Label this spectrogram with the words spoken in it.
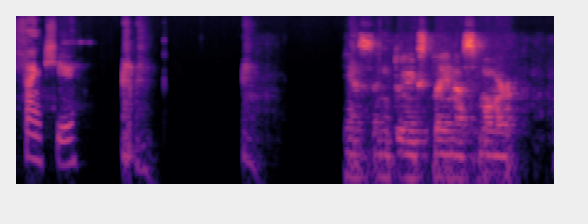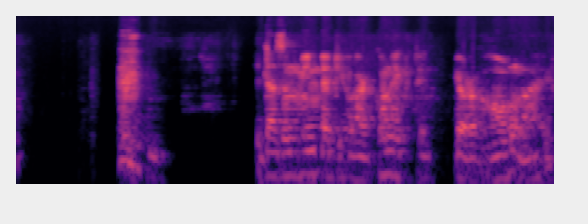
Thank you. Yes, and to explain us more, it doesn't mean that you are connected your whole life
